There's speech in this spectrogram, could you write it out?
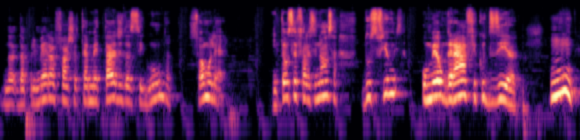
da primeira faixa até a metade da segunda, só mulher. Então você fala assim, nossa, dos filmes. O meu gráfico dizia: hum,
